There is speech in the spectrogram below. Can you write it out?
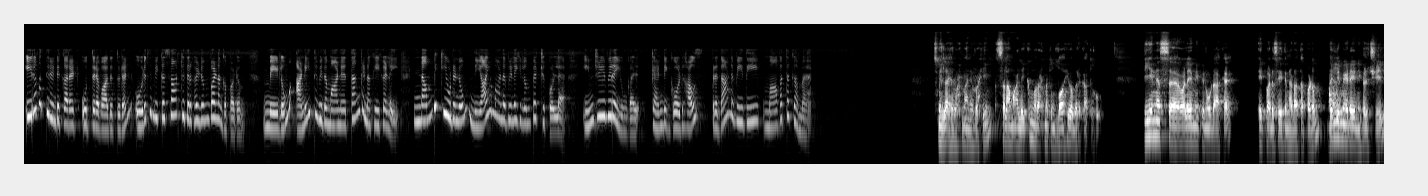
இருபத்தி ரெண்டு கரட் உத்தரவாதத்துடன் உறுதிமிக்க சான்றிதழ்களும் வழங்கப்படும். மேலும் அனைத்து விதமான தங்க நகைகளை நம்பிக்கையுடனும் நியாயமான விலையிலும் பெற்றுக்கொள்ள இன்றே விரையுங்கள். கேண்டி கோல்ட் ஹவுஸ் பிரதான வீதி மாவத்தகம பிஸ்மில்லாஹி ரஹ்மான் ரஹீம் அஸ்லாம் அலைக்கும் வரமத்துல்லாஹி வபரகாத்துஹு டிஎன்எஸ் வலையமைப்பினூடாக ஏற்பாடு செய்து நடாத்தப்படும் வெள்ளிமேடை நிகழ்ச்சியில்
